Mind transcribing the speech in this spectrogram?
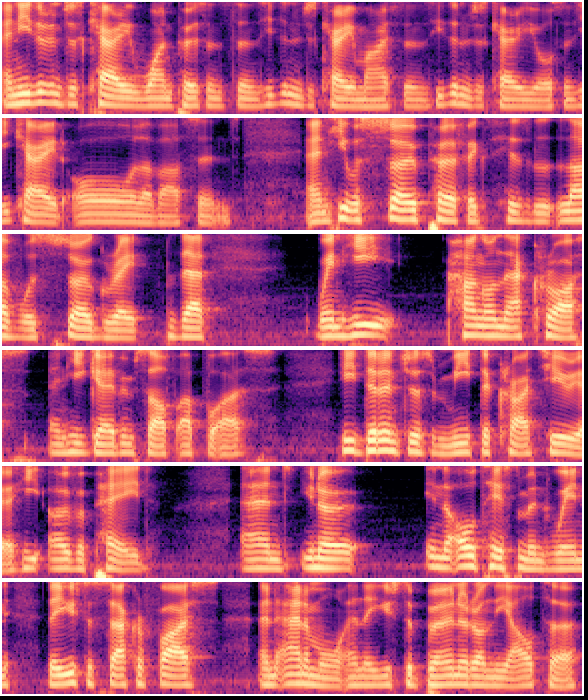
And he didn't just carry one person's sins. He didn't just carry my sins. He didn't just carry your sins. He carried all of our sins. And he was so perfect. His love was so great that when he hung on that cross and he gave himself up for us, he didn't just meet the criteria, he overpaid. And, you know, in the Old Testament, when they used to sacrifice an animal and they used to burn it on the altar,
